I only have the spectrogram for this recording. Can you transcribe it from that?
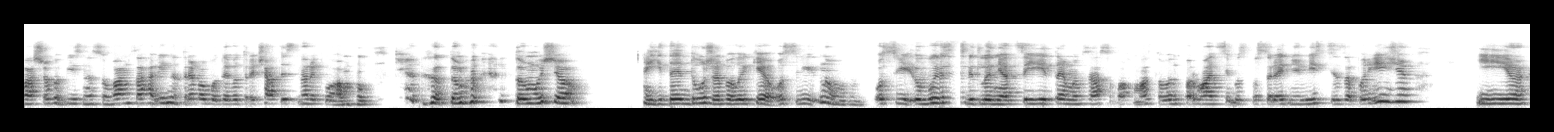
вашого бізнесу вам взагалі не треба буде витрачатись на рекламу, тому, тому що йде дуже велике осві... ну, осві... висвітлення цієї теми в засобах масової інформації безпосередньо в місті Запоріжжя. І е,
